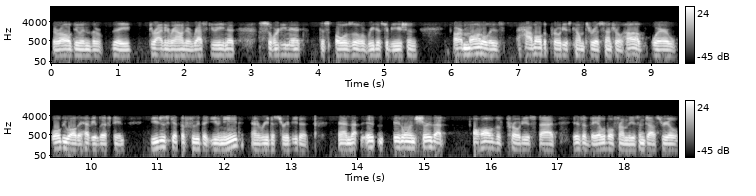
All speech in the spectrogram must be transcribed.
They're all doing the the driving around and rescuing it, sorting it, disposal, redistribution. Our model is have all the produce come through a central hub where we'll do all the heavy lifting. You just get the food that you need and redistribute it, and that it it'll ensure that all the produce that is available from these industrial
